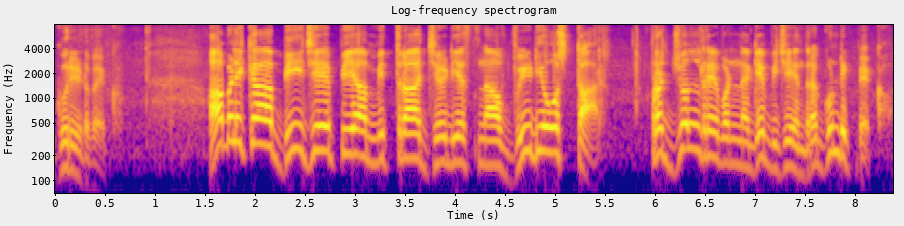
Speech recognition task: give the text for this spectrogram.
ಗುರಿ ಇಡಬೇಕು ಆ ಬಳಿಕ ಬಿ ಜೆ ಪಿಯ ಮಿತ್ರ ಜೆ ಡಿ ಎಸ್ನ ವಿಡಿಯೋ ಸ್ಟಾರ್ ಪ್ರಜ್ವಲ್ ರೇವಣ್ಣಗೆ ವಿಜೇಂದ್ರ ಗುಂಡಿಕ್ಬೇಕು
